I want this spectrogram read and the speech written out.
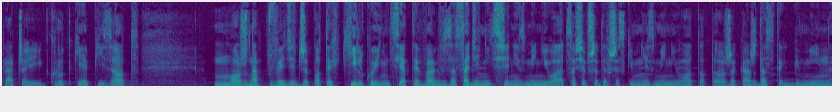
raczej krótki epizod. Można powiedzieć, że po tych kilku inicjatywach w zasadzie nic się nie zmieniło. A co się przede wszystkim nie zmieniło, to to, że każda z tych gmin y,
